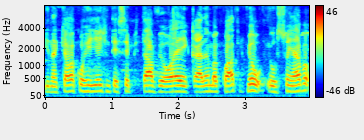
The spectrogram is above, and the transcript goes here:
e naquela correria de interceptar VOR e caramba, 4. Meu, eu sonhava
